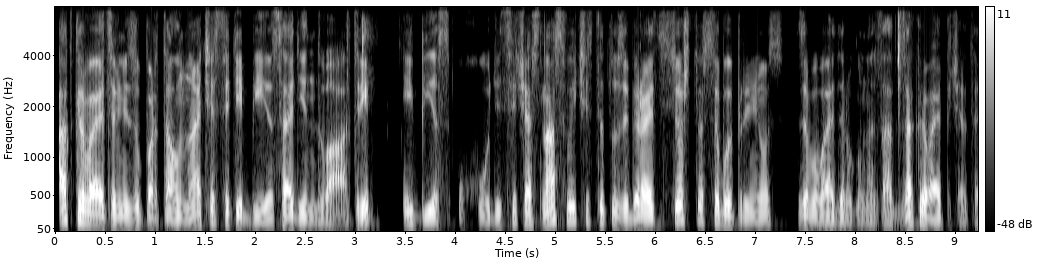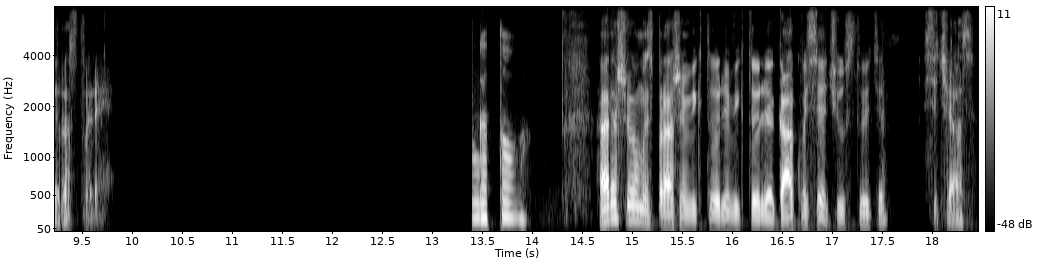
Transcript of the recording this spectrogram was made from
Открывается внизу портал на частоте беса 1, 2, 3. И бес уходит сейчас на свою частоту, забирает все, что с собой принес, забывая дорогу назад, закрывая, печатая, растворяя. Готово. Хорошо, мы спрашиваем Викторию. Виктория, как вы себя чувствуете сейчас?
